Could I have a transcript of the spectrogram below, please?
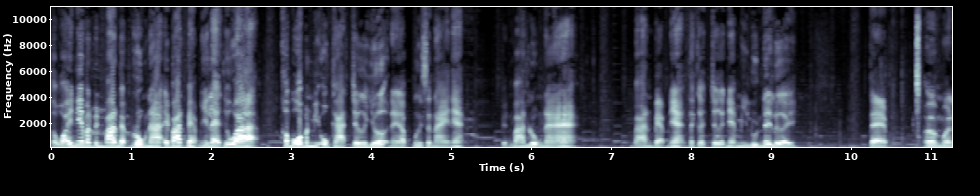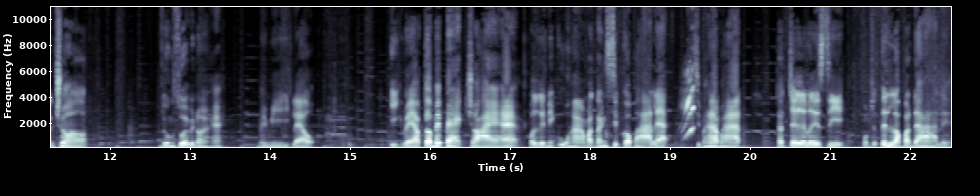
แต่ว่าไอ้นี่มันเป็นบ้านแบบโรงนาไอ้บ้านแบบนี้แหละที่ว่า เขาบอกว่ามันมีโอกาสเจอเยอะนะครับปืนสไนเนี่ยเป็นบ้านโรงนาบ้านแบบเนี้ยถ้าเกิดเจอเนี่ยมีลุ้นได้เลย แต่เออเหมือนจะดวงซวยไปหน่อยฮะ ไม่มีอีกแล้ว อีกแล้วก็ไม่แปลกใจฮะปืนนี่กูหามาตั้ง 10 กว่าพาร์ทแล้ว 15 พาร์ทถ้าเจอเลยสิ ผมจะเต้นลับบันด้าเลย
